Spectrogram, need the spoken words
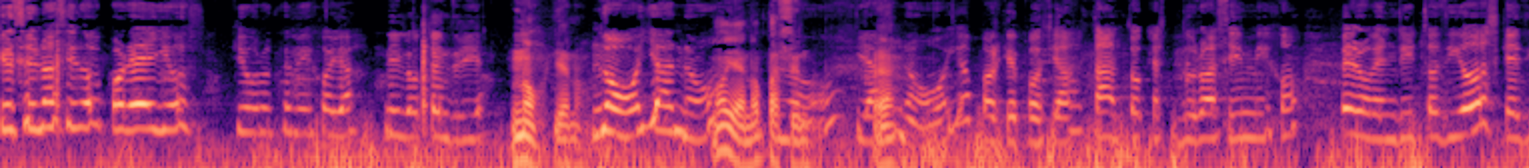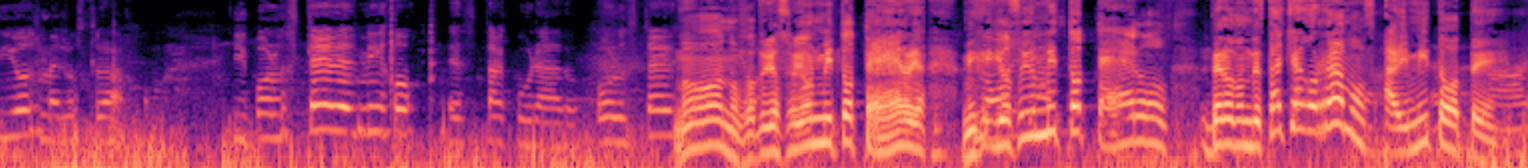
Que si no ha sido por ellos, yo creo que mi hijo ya ni lo tendría. No, ya no. No, ya no. No, ya no, pasen. No, ya ¿Eh? no, ya porque pues ya tanto que duró así mi hijo, pero bendito Dios que Dios me los trajo. Y por ustedes, mi hijo, está curado. Por ustedes. No, nosotros yo soy un mitotero. ya. Mija, No, yo soy un mitotero. Pero donde está Chago Ramos, hay mitote. Ay,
